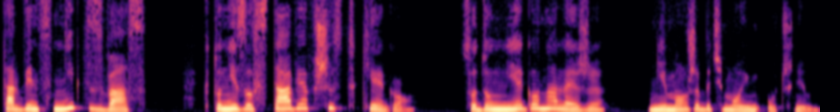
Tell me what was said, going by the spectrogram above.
Tak więc nikt z was, kto nie zostawia wszystkiego, co do niego należy, nie może być moim uczniem.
